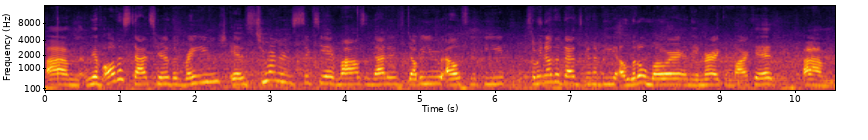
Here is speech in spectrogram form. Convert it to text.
Um, we have all the stats here. The range is 268 miles and that is WLTP. So we know that that's going to be a little lower in the American market. Um,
